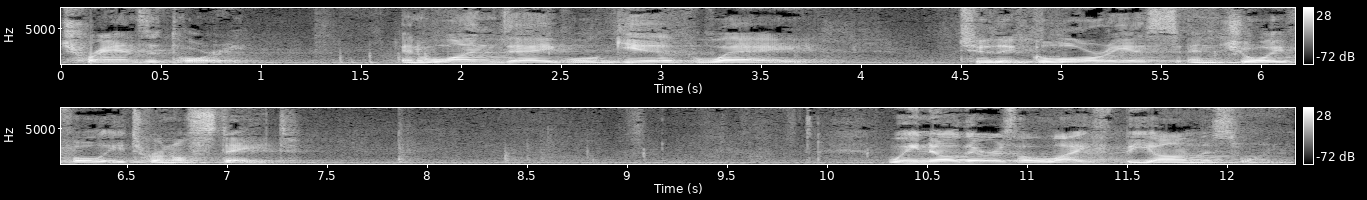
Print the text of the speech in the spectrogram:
transitory, and one day will give way to the glorious and joyful eternal state. We know there is a life beyond this one,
